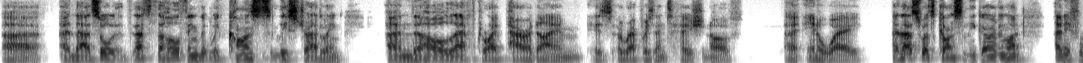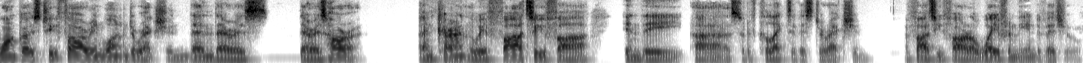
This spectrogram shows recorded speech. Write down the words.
uh, and that's all. That's the whole thing that we're constantly straddling, and the whole left-right paradigm is a representation of, uh, in a way, and that's what's constantly going on. And if one goes too far in one direction, then there is there is horror, and currently we're far too far in the uh, sort of collectivist direction, far too far away from the individual.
